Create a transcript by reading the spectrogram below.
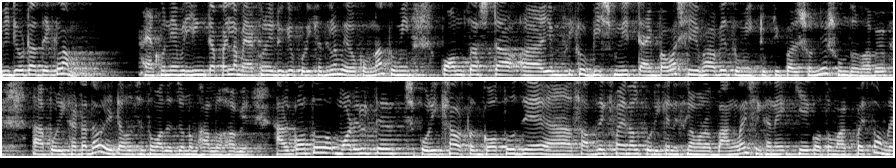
ভিডিওটা দেখলাম এখনই আমি লিঙ্কটা পাইলাম, এখনই ঢুকে পরীক্ষা দিলাম, এরকম না। তুমি পঞ্চাশটা এমসিকিউ বিশ মিনিট টাইম পাবা, সেইভাবে তুমি একটু প্রিপারেশন নিয়ে সুন্দরভাবে পরীক্ষাটা দাও, এটা হচ্ছে তোমাদের জন্য ভালো হবে। আর গত মডেল টেস্ট পরীক্ষা, অর্থাৎ গত যে সাবজেক্ট ফাইনাল পরীক্ষা নিয়েছিলাম আমরা বাংলায়, সেখানে কে কত মার্ক পাইছো, আমরা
